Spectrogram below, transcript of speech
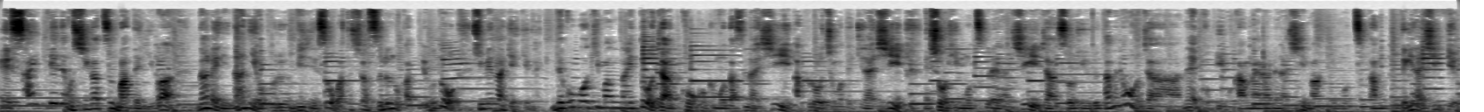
えー、最低でも4月までには、誰に何を売るビジネスを私はするのかっていうことを決めなきゃいけない。で、ここが決まらないと、じゃあ広告も出せないし、アプローチもできないし、商品も作れないし、じゃあ商品売るための、じゃあね、コピーも考えられないし、マーケもつかできないしっていう、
